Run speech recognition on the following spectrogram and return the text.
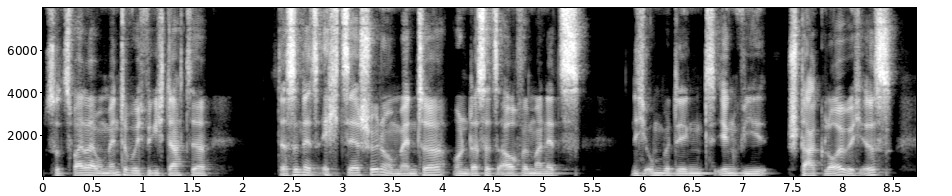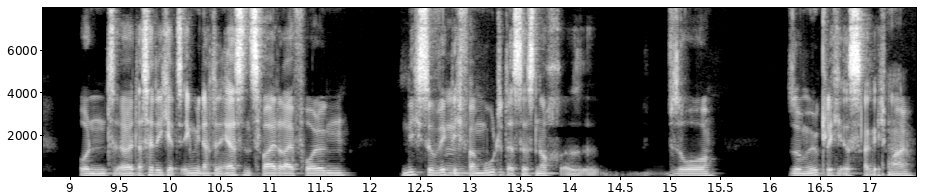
so zwei, drei Momente, wo ich wirklich dachte, das sind jetzt echt sehr schöne Momente und das jetzt auch, wenn man jetzt nicht unbedingt irgendwie stark gläubig ist. Und äh, das hätte ich jetzt irgendwie nach den ersten zwei, drei Folgen nicht so wirklich mhm. vermutet, dass das noch äh, so so möglich ist, sag ich mal.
